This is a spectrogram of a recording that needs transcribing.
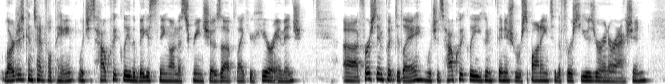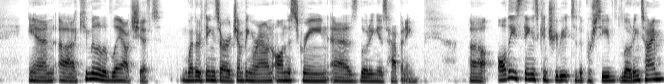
largest contentful paint, which is how quickly the biggest thing on the screen shows up, like your hero image. Uh, first input delay, which is how quickly you can finish responding to the first user interaction. And uh, cumulative layout shift, whether things are jumping around on the screen as loading is happening. Uh, all these things contribute to the perceived loading time.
